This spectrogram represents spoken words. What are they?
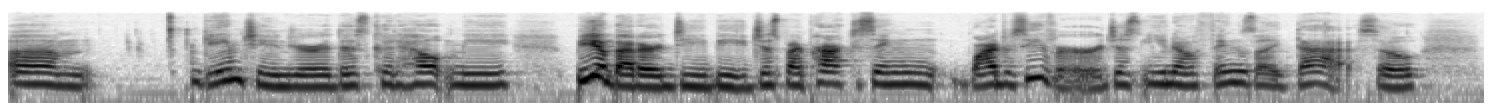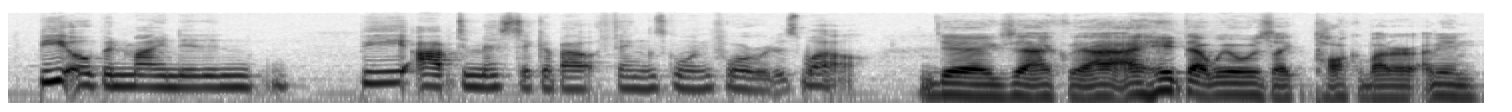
um, game changer. This could help me be a better DB just by practicing wide receiver or just, you know, things like that. So be open minded and be optimistic about things going forward as well. Yeah, exactly. I, I hate that we always like talk about our. I mean,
